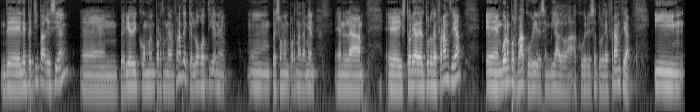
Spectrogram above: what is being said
de Le Petit Parisien, eh, periódico muy importante en Francia y que luego tiene un peso muy importante también en la eh, historia del Tour de Francia. Eh, bueno, pues va a cubrir, es enviado a, cubrir ese Tour de Francia. Y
